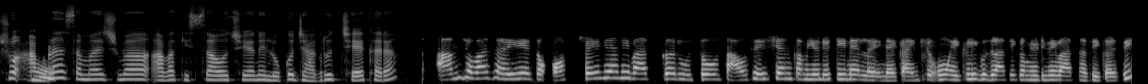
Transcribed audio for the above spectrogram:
શું આપણા સમાજમાં આવા કિસ્સાઓ છે અને લોકો જાગૃત છે ખરા? આમ જોવા જઈએ તો ઓસ્ટ્રેલિયાની વાત કરું તો સાઉથ એશિયન કમ્યુનિટીને લઈને કારણ કે હું એકલી ગુજરાતી કમ્યુનિટીની વાત નથી કરતી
